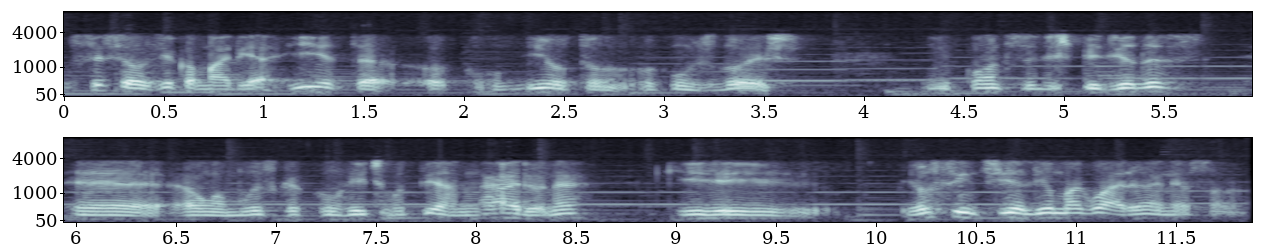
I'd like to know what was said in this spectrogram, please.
Não sei se eu ouvi com a Maria Rita, ou com o Milton, ou com os dois. Encontros e Despedidas é, é uma música com ritmo ternário, né? Que eu senti ali uma guarânia, sou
